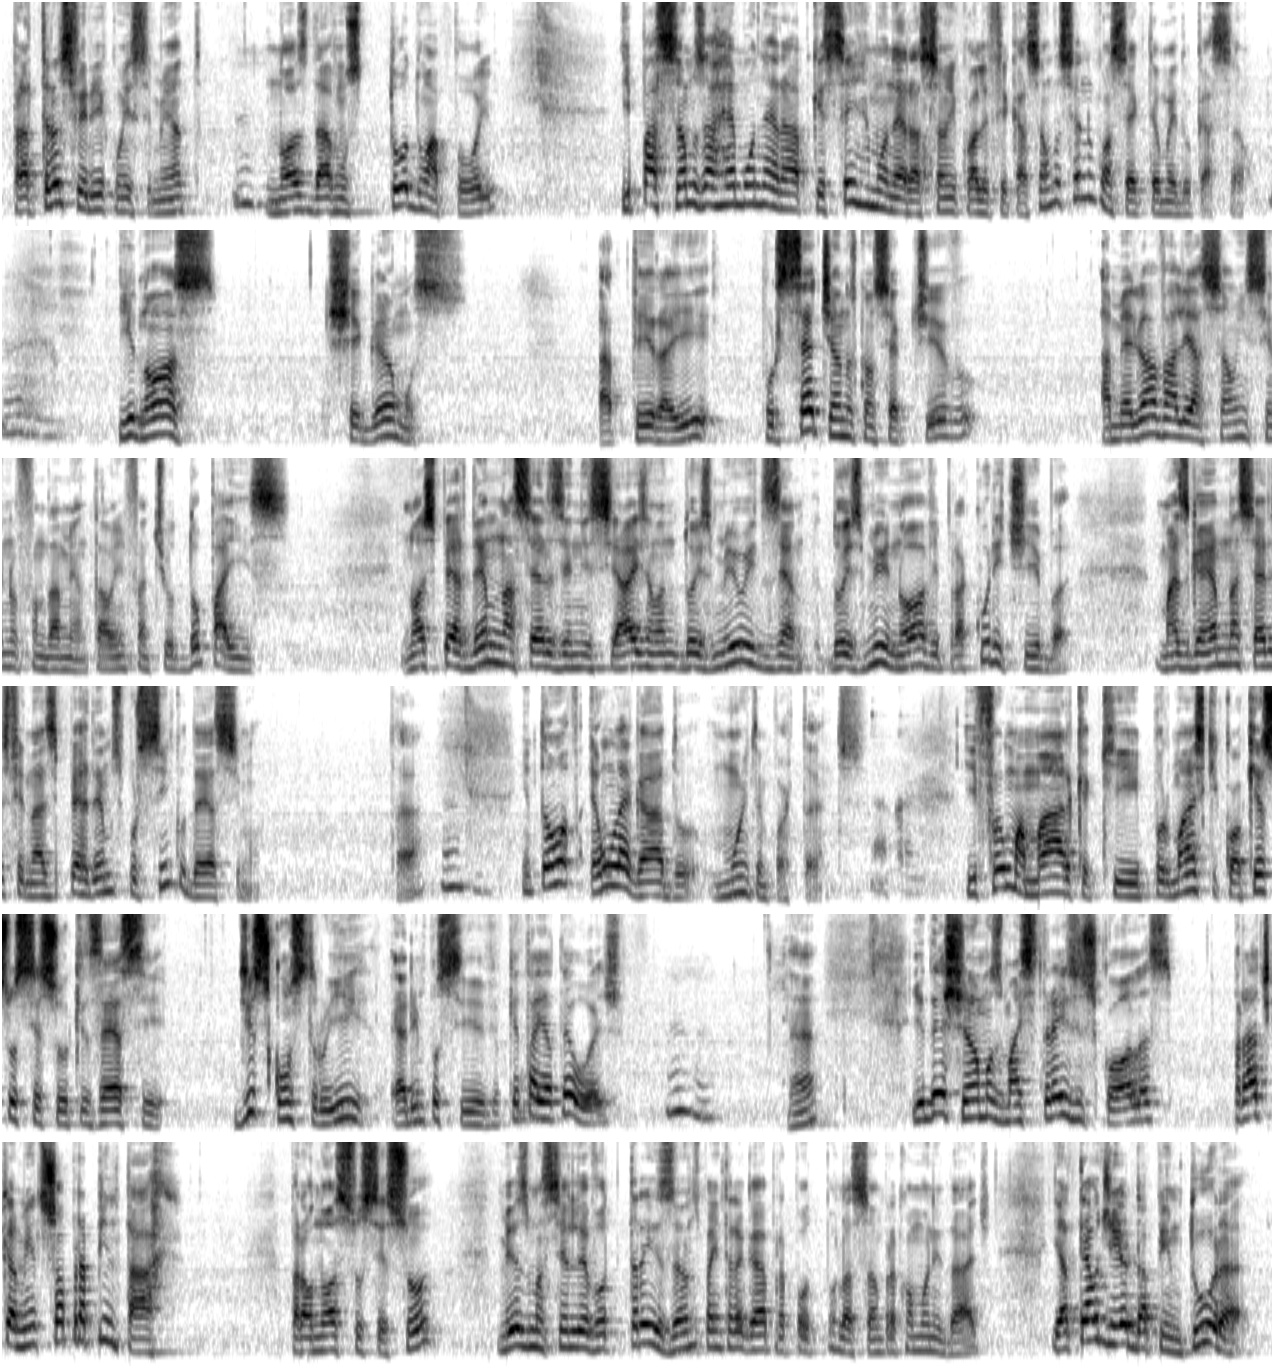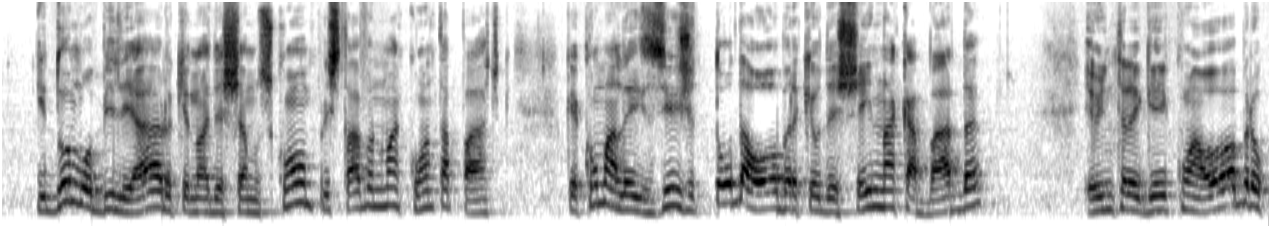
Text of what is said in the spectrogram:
para transferir conhecimento, uhum. nós dávamos todo um apoio e passamos a remunerar, porque sem remuneração e qualificação você não consegue ter uma educação. Uhum. E nós chegamos a ter aí, por sete anos consecutivos, a melhor avaliação em ensino fundamental infantil do país. Nós perdemos nas séries iniciais no ano de 2009 para Curitiba, mas ganhamos nas séries finais e perdemos por cinco décimos. Tá? Uhum. Então, é um legado muito importante. E foi uma marca que, por mais que qualquer sucessor quisesse desconstruir, era impossível, porque está aí até hoje. Uhum. Né? E deixamos mais três escolas praticamente só para pintar para o nosso sucessor, mesmo assim, ele levou três anos para entregar para a população, para a comunidade. E até o dinheiro da pintura e do mobiliário que nós deixamos compra estava numa conta à parte. Porque como a lei exige, toda a obra que eu deixei inacabada, eu entreguei com a obra, o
